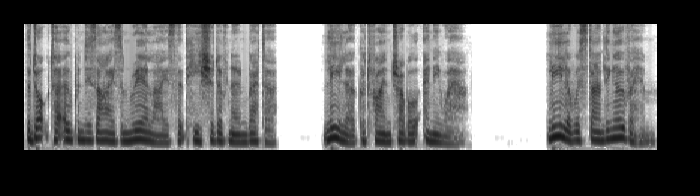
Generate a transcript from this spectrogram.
The doctor opened his eyes and realized that he should have known better. Leela could find trouble anywhere. Leela was standing over him.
